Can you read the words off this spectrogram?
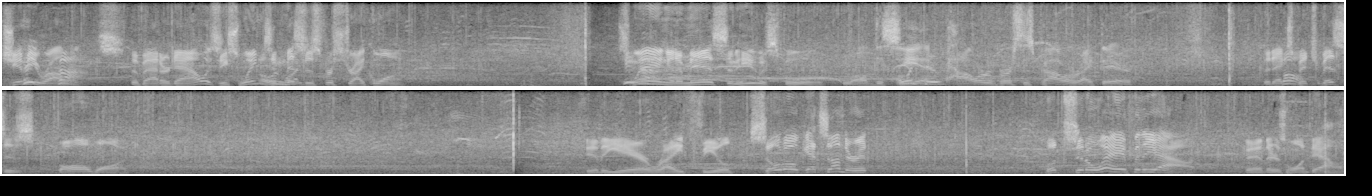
Jimmy Hey, Rollins, the batter now as he swings Oh, and and misses for strike one. Swing and a miss, and he was fooled. Love to see one, it. Power versus power right there. The next pitch misses. Ball one. in the air, right field. Soto gets under it. Puts it away for the out. And there's one down.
